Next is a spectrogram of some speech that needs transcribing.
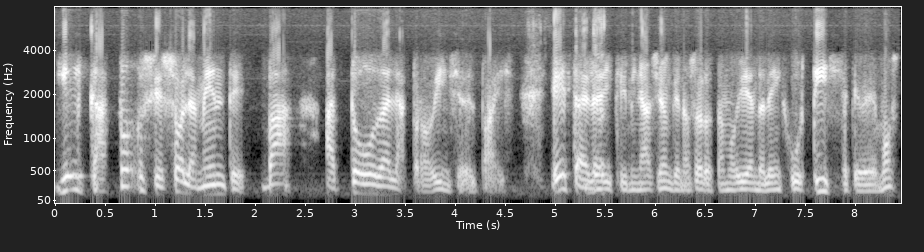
y el 14% solamente va a todas las provincias del país. Esta es la discriminación que nosotros estamos viendo, la injusticia que vemos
